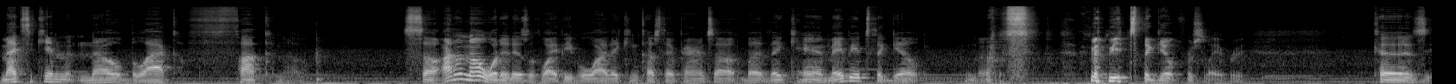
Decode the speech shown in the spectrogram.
Mexican, no. Black, fuck no. So, I don't know what it is with white people, why they can cuss their parents out, but they can. Maybe it's the guilt. Who knows? Maybe it's the guilt for slavery. Because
